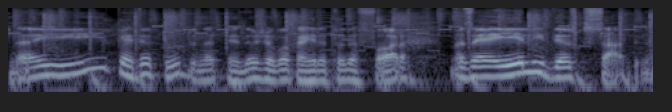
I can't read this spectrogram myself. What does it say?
Né? E perdeu tudo, né? Perdeu, jogou a carreira toda fora. Mas é ele e Deus que sabe, né?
